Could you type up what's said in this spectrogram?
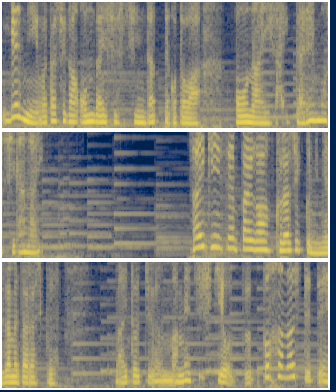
現に私が音大出身だってことはオーナー以外誰も知らない。最近先輩がクラシックに目覚めたらしく、バイト中豆知識をずっと話してて、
